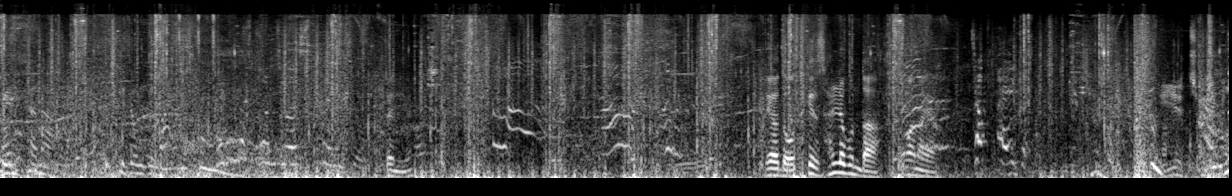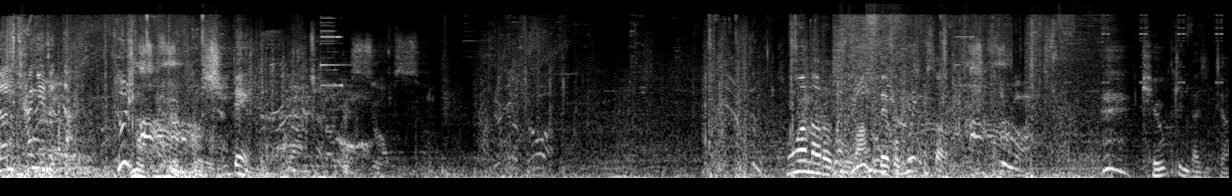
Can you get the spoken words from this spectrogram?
괜찮아. 그 정도는 됐네. 내가 너 어떻게든 살려본다 홍하나야. 넌 강해졌다. 땡 홍하나라도 안 빼고 계속 싸 개웃긴다 진짜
